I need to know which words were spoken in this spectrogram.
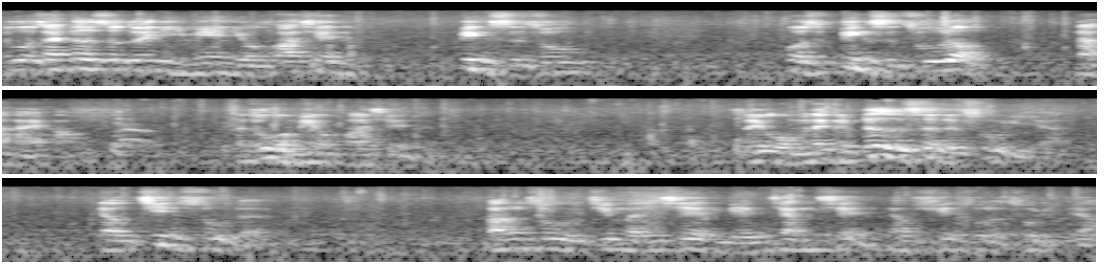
如果在垃圾堆里面有发现病死猪，或者是病死猪肉，那还好。那如果没有发现的，所以我们那个垃圾的处理啊，要尽速的帮助金门县、连江县要迅速的处理掉。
